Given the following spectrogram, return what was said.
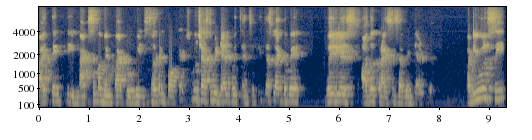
I think the maximum impact would be in certain pockets, which has to be dealt with sensibly, just like the way various other crises have been dealt with. But you will see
